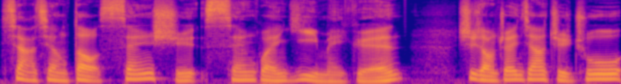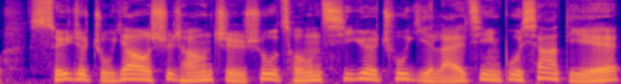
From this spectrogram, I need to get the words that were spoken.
下降到三十三万亿美元。市场专家指出，随着主要市场指数从七月初以来进一步下跌，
